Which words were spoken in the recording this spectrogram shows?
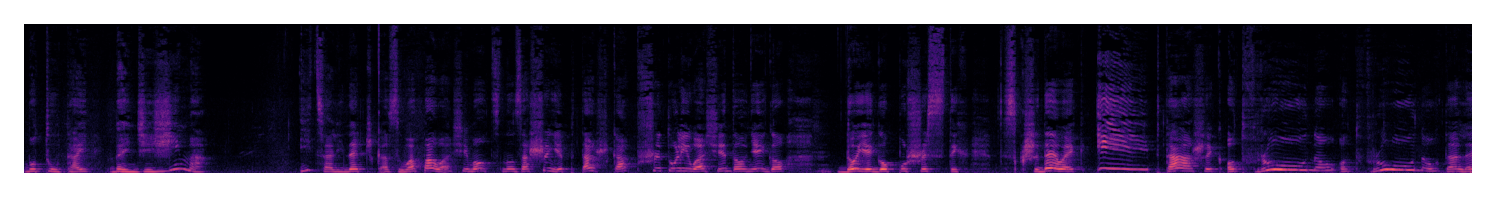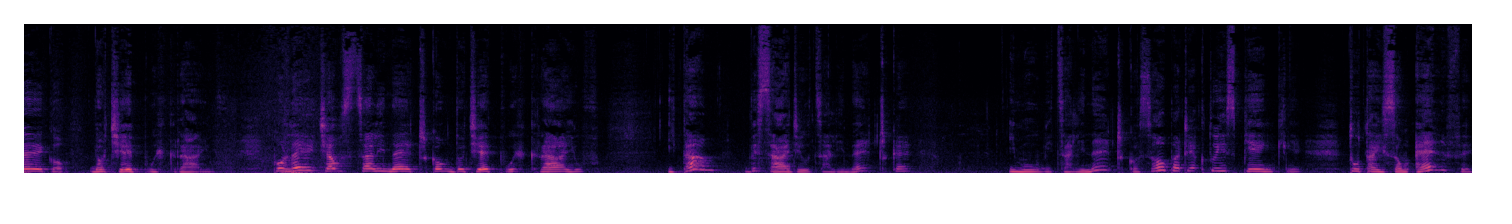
bo tutaj będzie zima. I calineczka złapała się mocno za szyję ptaszka, przytuliła się do niego, do jego puszystych skrzydełek i ptaszek odfrunął, odfrunął daleko do ciepłych krajów. Poleciał z calineczką do ciepłych krajów i tam wysadził calineczkę i mówi: Calineczko, zobacz, jak tu jest pięknie. Tutaj są elfy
